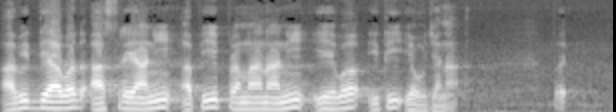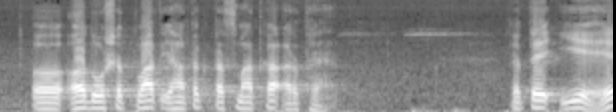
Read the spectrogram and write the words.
अविद्यावद आश्रयानी अपि प्रमाणानी एव इति योजना। अदोषत्वात यहाँ तक तस्मात का अर्थ है। कहते, ये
